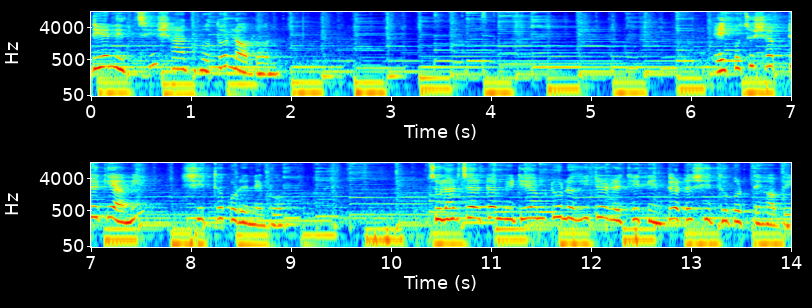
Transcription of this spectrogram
দিয়ে নিচ্ছি স্বাদ মতো লবণ। এই কচু শাকটাকে আমি সিদ্ধ করে নেব। চুলার চালটা মিডিয়াম টু লো হিটে রেখে কিন্তু এটা সিদ্ধ করতে হবে।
